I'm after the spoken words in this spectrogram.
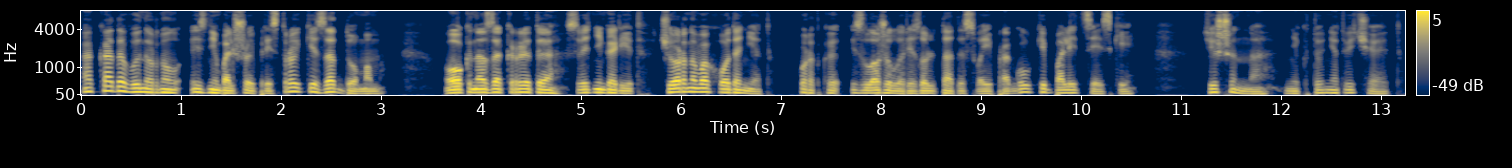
Акада вынырнул из небольшой пристройки за домом, «Окна закрыты, свет не горит, черного хода нет», — коротко изложил результаты своей прогулки полицейский. Тишина, никто не отвечает.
